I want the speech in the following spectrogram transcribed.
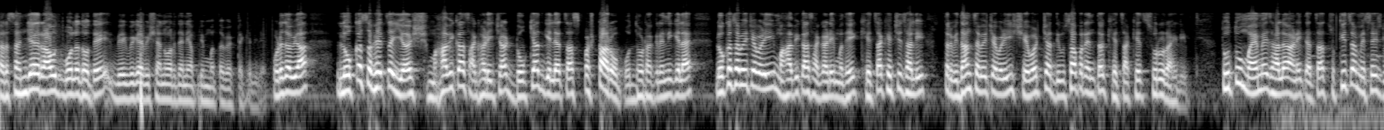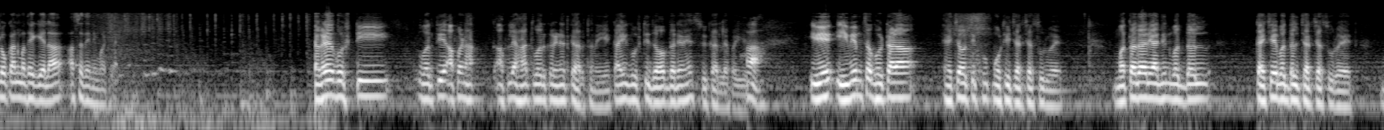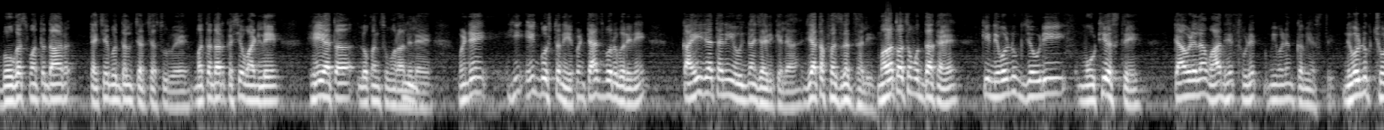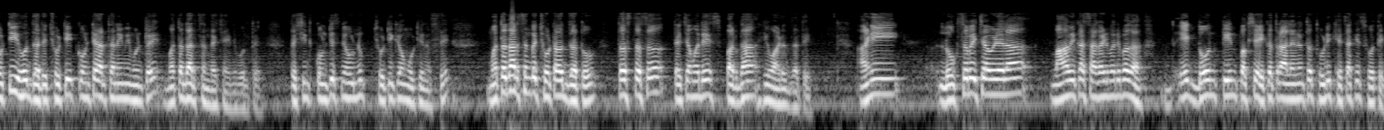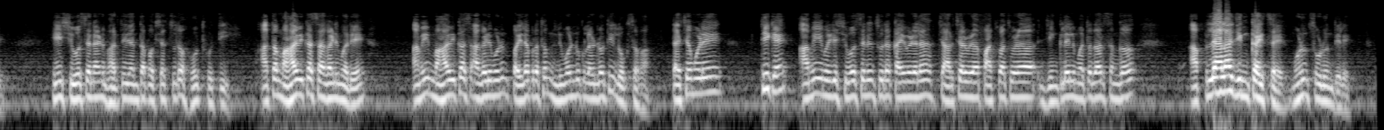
तर संजय राऊत बोलत होते वेगवेगळ्या विषयांवर त्यांनी आपली मतं व्यक्त केली आहे पुढे जाऊया. लोकसभेचं यश महाविकास आघाडीच्या डोक्यात गेल्याचा स्पष्ट आरोप उद्धव ठाकरेंनी केलाय. लोकसभेच्या वेळी महाविकास आघाडीमध्ये खेचाखेची झाली तर विधानसभेच्या वेळी शेवटच्या दिवसापर्यंत खेचाखेच सुरू राहिली. तू तू मयमे झालं आणि त्याचा चुकीचा मेसेज लोकांमध्ये गेला असं त्यांनी म्हटलंय. सगळ्या गोष्टीवरती आपण हा- आपले हात वर करण्यात काही अर्थ नाहीये. काही गोष्टी जबाबदाऱ्या स्वीकारल्या पाहिजे E, ईव्हीएमचा घोटाळा ह्याच्यावरती खूप मोठी चर्चा सुरू आहे. मतदार यादींबद्दल त्याच्याबद्दल चर्चा सुरू आहेत. बोगस मतदार त्याच्याबद्दल चर्चा सुरू आहे. मतदार कसे वाढले हे आता लोकांसमोर आलेले आहे. म्हणजे ही एक गोष्ट नाही पण त्याचबरोबरीने काही ज्या त्यांनी योजना जाहीर केल्या जी आता फसगत झाली. महत्त्वाचा मुद्दा काय की निवडणूक जेवढी मोठी असते त्यावेळेला वाद हे थोडे मी म्हणेन कमी असते. निवडणूक छोटी होत जाते. छोटी कोणत्या अर्थाने मी म्हणतोय? मतदारसंघाच्या ह्याने बोलतोय. तशी कोणतीच निवडणूक छोटी किंवा मोठी नसते. मतदारसंघ छोटा होत जातो. तस तसं त्याच्यामध्ये स्पर्धा ही वाढत जाते. आणि लोकसभेच्या वेळेला महाविकास आघाडीमध्ये बघा एक दोन तीन पक्ष एकत्र आल्यानंतर थोडी खेचाखेच होते. ही शिवसेना आणि भारतीय जनता पक्षात सुद्धा होत होती. आता महाविकास आघाडीमध्ये आम्ही महाविकास आघाडी म्हणून पहिल्या प्रथम निवडणूक लढलो होती लोकसभा. त्याच्यामुळे ठीक आहे आम्ही म्हणजे शिवसेनेने सुद्धा काही वेळेला चार चार वेळा पाच पाच वेळा जिंकलेले मतदारसंघ आपल्याला जिंकायचं आहे म्हणून सोडून दिले.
